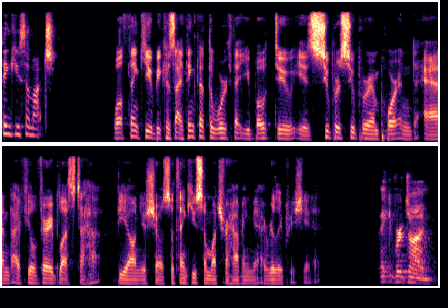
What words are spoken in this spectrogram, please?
Thank you so much. Well, thank you because I think that the work that you both do is super, super important, and I feel very blessed to ha- be on your show. So, thank you so much for having me. I really appreciate it. Thank you for your time.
